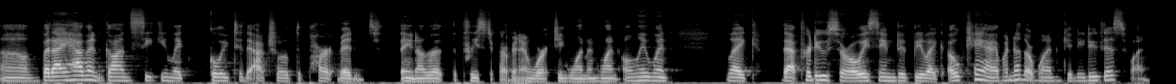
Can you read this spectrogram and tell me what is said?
um, but I haven't gone seeking like going to the actual department, you know, the, the police department and working one on one. Only when like that producer always seemed to be like, okay, I have another one. Can you do this one?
